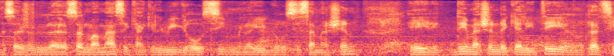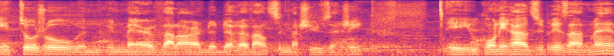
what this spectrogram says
le seul moment, c'est quand lui grossit, mais là, il grossit sa machine. Et des machines de qualité retient toujours une, meilleure valeur de, revente sur le marché usagé. Et où qu'on est rendu présentement,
